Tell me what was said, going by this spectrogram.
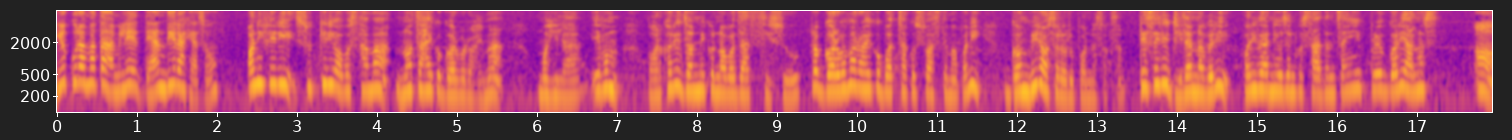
यो कुरामा त हामीले ध्यान दिइराखेका छौँ। अनि फेरि सुत्केरी अवस्थामा नचाहेको गर्भ रहेमा महिला एवं भर्खरै जन्मेको नवजात शिशु र गर्भमा रहेको बच्चाको स्वास्थ्यमा पनि गम्भीर असरहरू पर्न सक्छन्। त्यसैले ढिला नगरी परिवार नियोजनको साधन चाहिँ प्रयोग गरिहाल्नुहोस्। अँ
